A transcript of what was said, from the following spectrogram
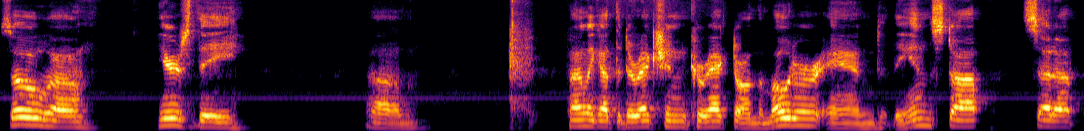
So uh, here's the, um, finally got the direction correct on the motor and the end stop setup.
